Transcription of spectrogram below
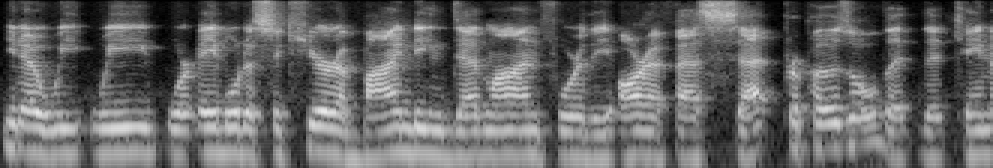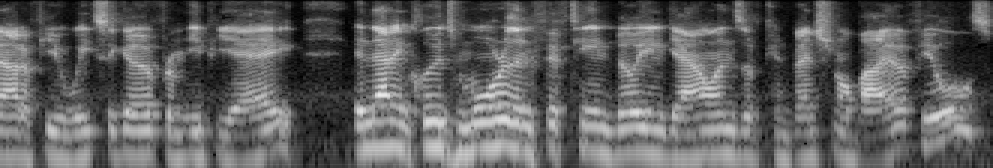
you know, we we were able to secure a binding deadline for the RFS set proposal that that came out a few weeks ago from EPA, and that includes more than 15 billion gallons of conventional biofuels.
